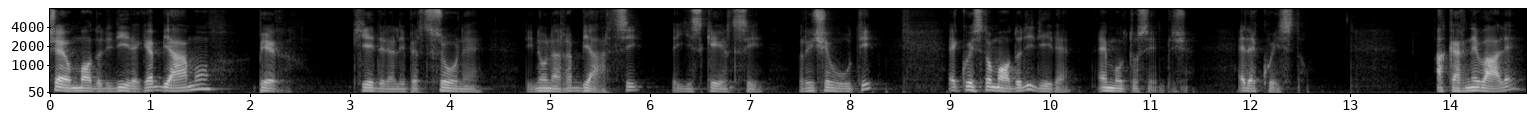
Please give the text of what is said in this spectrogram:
c'è un modo di dire che abbiamo per chiedere alle persone di non arrabbiarsi degli scherzi ricevuti e questo modo di dire è molto semplice ed è questo. A carnevale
